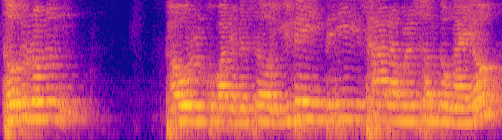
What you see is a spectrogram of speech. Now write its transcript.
서둘러는 바울을 고발하면서 유대인들이 사람을 선동하여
